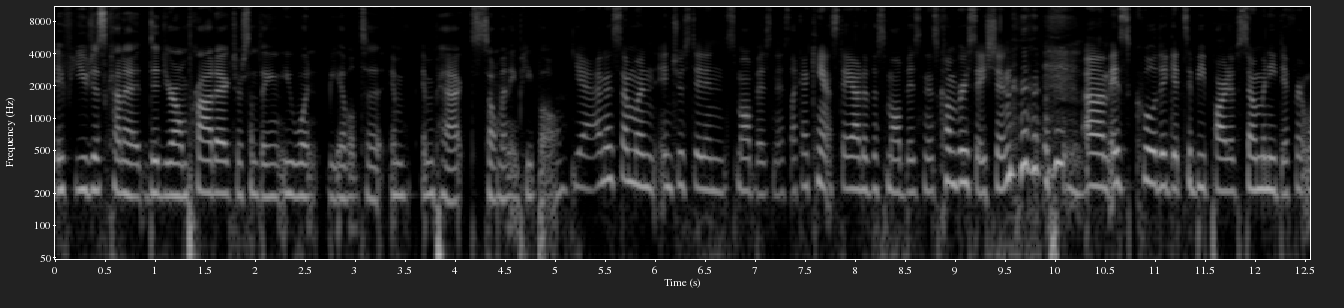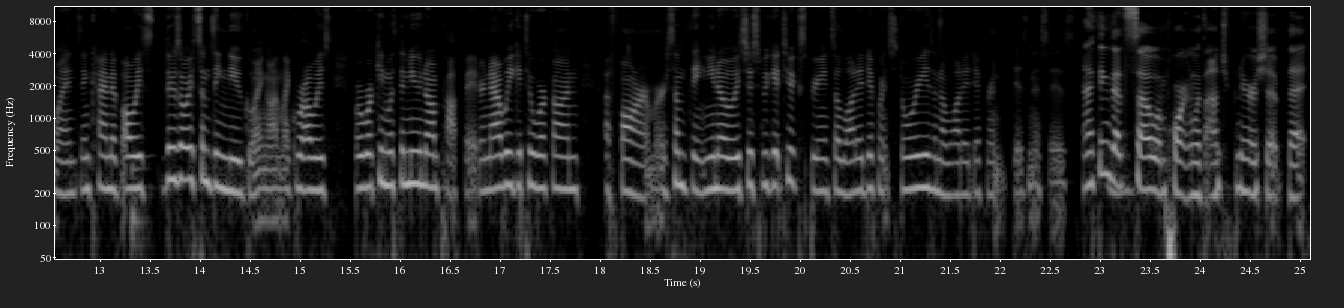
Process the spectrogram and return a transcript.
if you just kind of did your own product or something, you wouldn't be able to Im- impact so many people. Yeah, and as someone interested in small business, like I can't stay out of the small business conversation. um, it's cool to get to be part of so many different ones and kind of always there's always something new going on. Like we're always we're working with a new nonprofit, or now we get to work on a farm or something. You know, it's just we get to experience a lot of different stories and a lot of different businesses. I think that's so important with entrepreneurship that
